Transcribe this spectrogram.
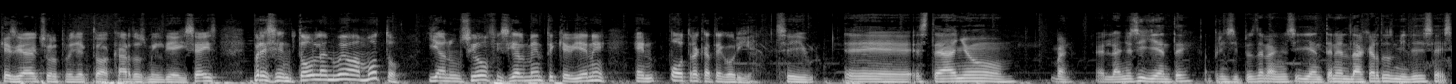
que se ha hecho el proyecto Dakar 2016. Presentó la nueva moto y anunció oficialmente que viene en otra categoría. Sí, eh, este año, bueno, el año siguiente, a principios del año siguiente, en el Dakar 2016,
